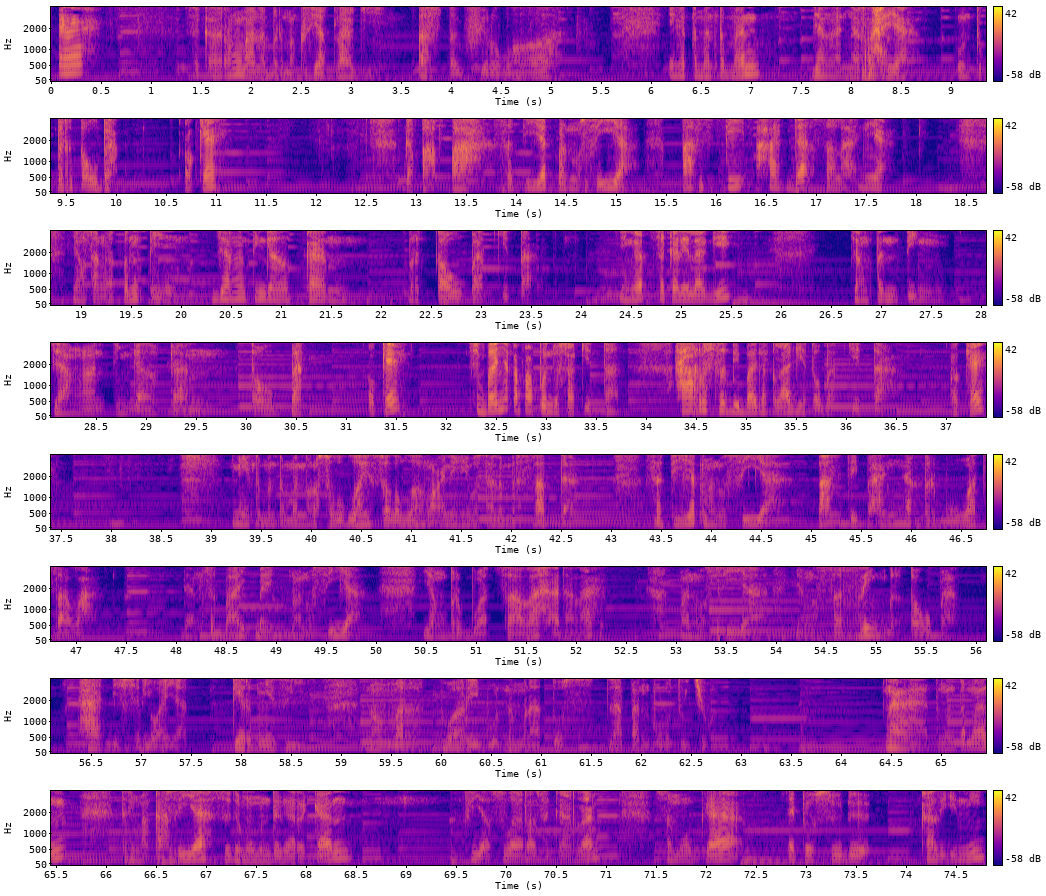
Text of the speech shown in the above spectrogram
Eh, sekarang malah bermaksiat lagi. Astagfirullah. Ingat teman-teman, jangan nyerah ya untuk bertobat. Oke? Okay? Gak apa-apa, setiap manusia pasti ada salahnya. Yang sangat penting, jangan tinggalkan bertaubat kita. Ingat sekali lagi, yang penting jangan tinggalkan taubat. Oke? Sebanyak apa pun dosa kita, harus lebih banyak lagi taubat kita. Oke? Nih teman-teman Rasulullah Shallallahu Alaihi Wasallam bersabda, setiap manusia pasti banyak berbuat salah dan sebaik-baik manusia yang berbuat salah adalah manusia yang sering bertaubat. Hadis riwayat Tirmizi nomor 2687. Nah, teman-teman, terima kasih ya sudah mau mendengarkan via suara sekarang. Semoga episode kali ini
